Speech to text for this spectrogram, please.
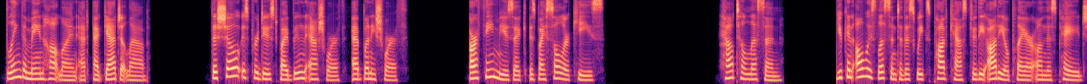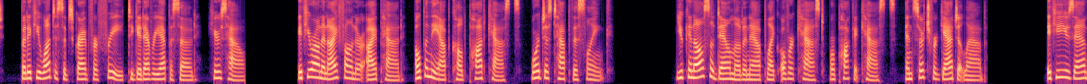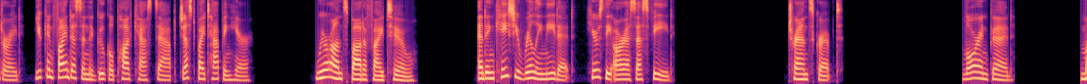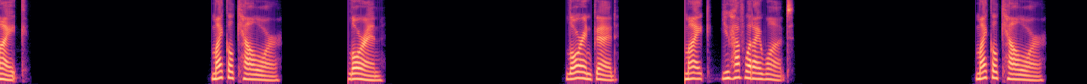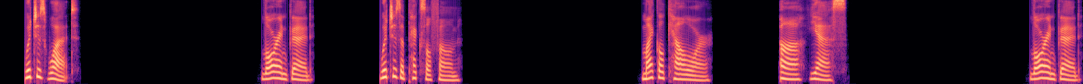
Bling the main hotline at, at Gadget Lab. The show is produced by Boone Ashworth at Bunnyshworth. Our theme music is by Solar Keys. How to listen. You can always listen to this week's podcast through the audio player on this page, but if you want to subscribe for free to get every episode, here's how. If you're on an iPhone or iPad, open the app called Podcasts, or just tap this link. You can also download an app like Overcast or Pocket Casts and search for Gadget Lab. If you use Android, you can find us in the Google Podcasts app just by tapping here. We're on Spotify too. And in case you really need it, here's the RSS feed. Transcript Lauren Goode. Mike. Michael Calore. Lauren. Lauren Goode. Mike, you have what I want. Michael Calore. Which is what? Lauren Goode. Which is a Pixel phone? Michael Calore. Ah, uh, yes. Lauren Goode.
